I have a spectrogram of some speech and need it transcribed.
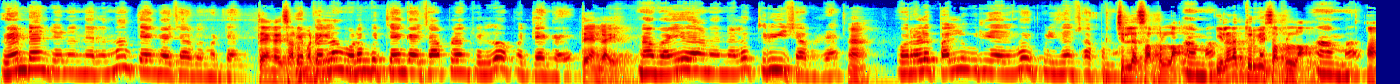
வேண்டான்னு சொன்ன நேரம் தான் தேங்காய் சாப்பிட மாட்டேன். தேங்காய் சாப்பிட எப்பெல்லாம் உடம்பு தேங்காய் சாப்பிடலாம்னு சொல்லுதோ அப்போ தேங்காய். தேங்காய். நான் வயதானதுனால துருவி சாப்பிட்றேன். ஓரளவு பல்லு உரியாதவங்க இப்படி தான் சாப்பிடணும். சில்ல சாப்பிடலாம். ஆமா. இல்லைன்னா துருவி சாப்பிடலாம். ஆமாம் ஆ.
